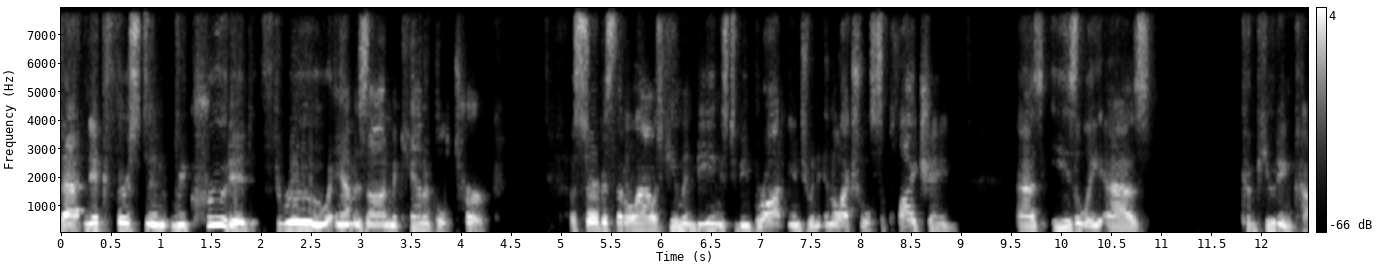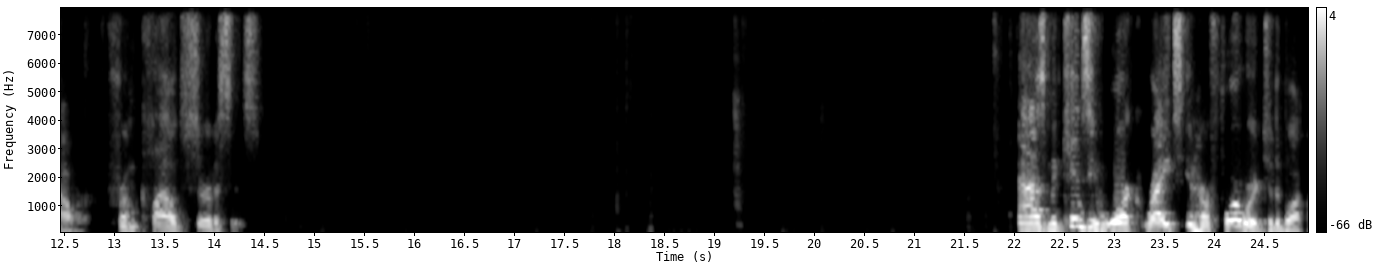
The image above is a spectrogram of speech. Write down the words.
that Nick Thurston recruited through Amazon Mechanical Turk, a service that allows human beings to be brought into an intellectual supply chain as easily as computing power from cloud services. As McKenzie Wark writes in her foreword to the book,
